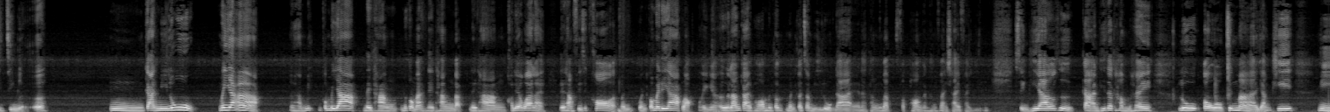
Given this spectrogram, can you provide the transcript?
จริง ๆ เหรออืม การมีลูกไม่ยาก นะคะก็ไม่ยากในทางนึกออกไหมในทางแบบในทางเขาเรียกว่าอะไร ในทางฟิสิกอลมันมันก็ไม่ได้ยากหรอกอะไรเงี้ยเออร่างกายพร้อมมันก็มันก็จะมีลูกได้นะทั้งแบบพร้อมกันทั้งฝ่ายชายฝ่ายหญิง สิ่งที่ยากก็คือการที่จะทำให้ลูกโตขึ้นมาอย่างที่มี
